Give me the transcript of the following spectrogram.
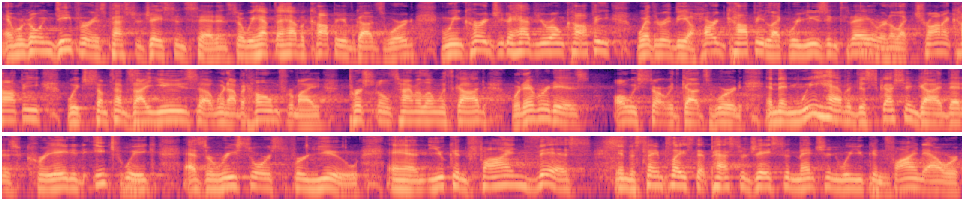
and we're going deeper, as Pastor Jason said. And so we have to have a copy of God's Word. And we encourage you to have your own copy, whether it be a hard copy like we're using today or an electronic copy, which sometimes I use uh, when I'm at home for my personal time alone with God. Whatever it is, always start with God's Word. And then we have a discussion guide that is created each week as a resource for you. And you can find this in the same place that Pastor Jason mentioned, where you can find our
